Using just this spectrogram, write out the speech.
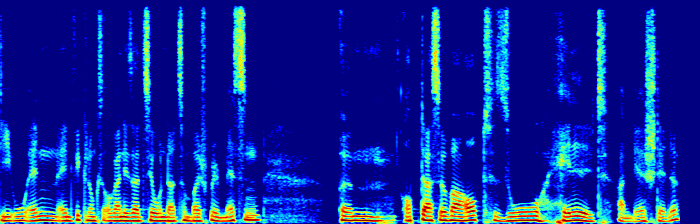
die UN-Entwicklungsorganisationen da zum Beispiel messen, ähm, ob das überhaupt so hält an der Stelle.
